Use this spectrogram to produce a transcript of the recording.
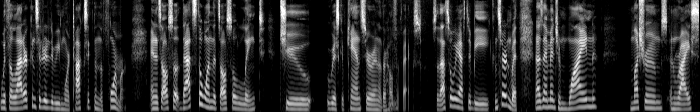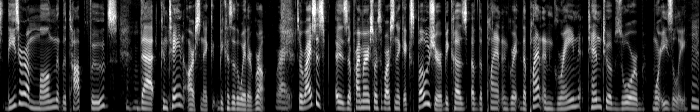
with the latter considered to be more toxic than the former, and it's also that's the one that's also linked to risk of cancer and other health effects. So that's what we have to be concerned with. And as I mentioned, wine, mushrooms, and rice these are among the top foods mm-hmm. that contain arsenic because of the way they're grown. right. So rice is is a primary source of arsenic exposure because of the plant and grain. The plant and grain tend to absorb more easily hmm.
